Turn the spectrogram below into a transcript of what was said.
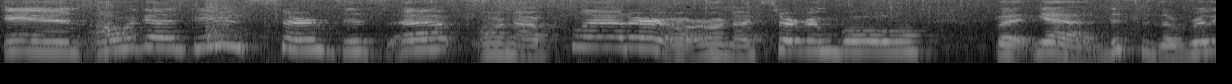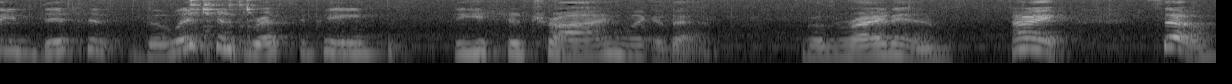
And all we gotta do is serve this up on our platter or on our serving bowl. But yeah, this is a really delicious recipe that you should try. Look at that. Goes right in. Alright, so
